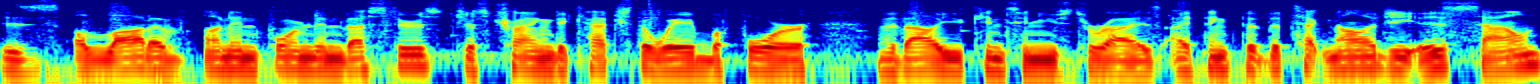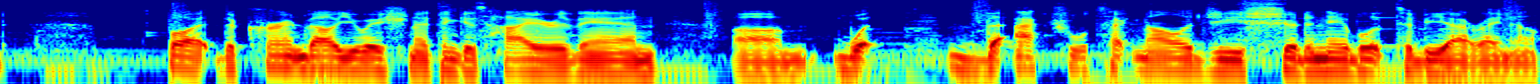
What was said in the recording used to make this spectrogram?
is a lot of uninformed investors just trying to catch the wave before the value continues to rise. I think that the technology is sound, but the current valuation I think is higher than um, what the actual technology should enable it to be at right now.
